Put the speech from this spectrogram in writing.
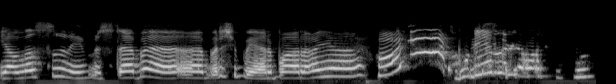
Yola Suriye be. Bir şey bir araya. Hayır. Bu niye böyle başlıyorsun?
